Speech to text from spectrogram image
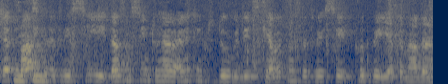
that basket that we see doesn't seem to have anything to do with these skeletons that we see. It could be yet another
